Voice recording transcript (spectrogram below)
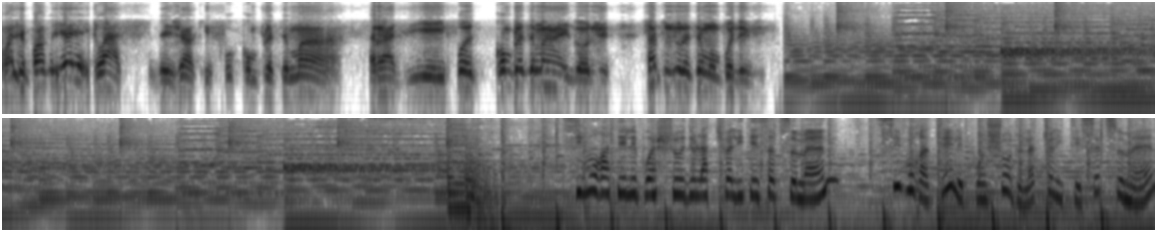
Moi, je pense qu'il y a une classe de gens qu'il faut complètement radier, il faut complètement égorger. Ça a toujours été mon point de vue. Si vous ratez les points chauds de l'actualité cette semaine, si vous ratez les points chauds de l'actualité cette semaine,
